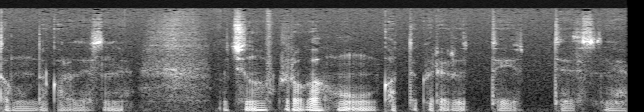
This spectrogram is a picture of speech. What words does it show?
たもんだからですね。うちの袋が本を買ってくれるって言ってですね。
